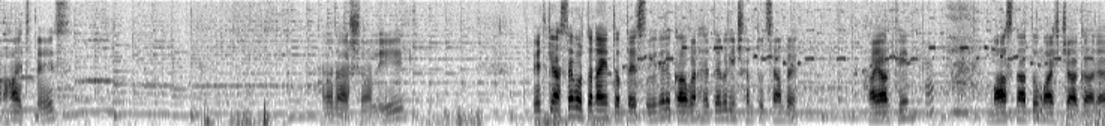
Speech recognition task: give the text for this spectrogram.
Ահա այդպես։ Հրաշալի։ Պետք է ասեմ, որ տնային տնտեսուհիները կարող են հետևել ինչ հմտությամբ է հայարփին հա։ մասնատում այս ճագարը։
